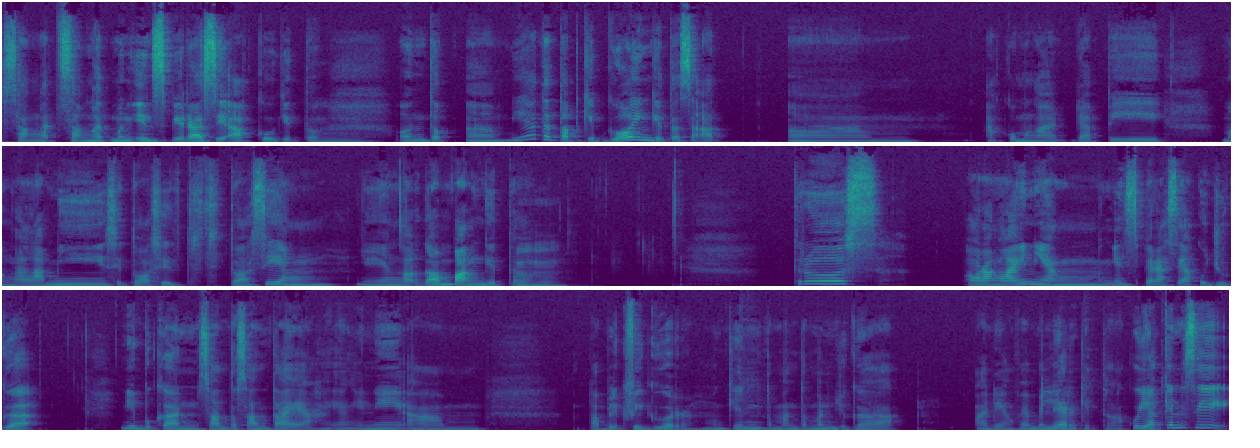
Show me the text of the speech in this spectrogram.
sangat-sangat menginspirasi aku gitu Hmm. untuk em, ya tetap keep going gitu saat em, aku menghadapi mengalami situasi-situasi yang ya, yang nggak gampang gitu. Mm-mm. Terus orang lain yang menginspirasi aku juga, ini bukan Santo Santa ya, yang ini um, public figure. Mungkin teman-teman juga ada yang familiar gitu. Aku yakin sih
